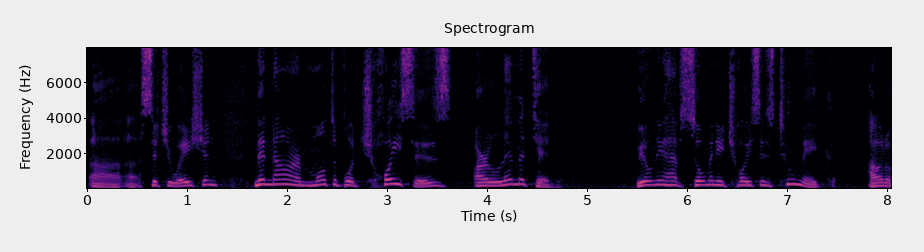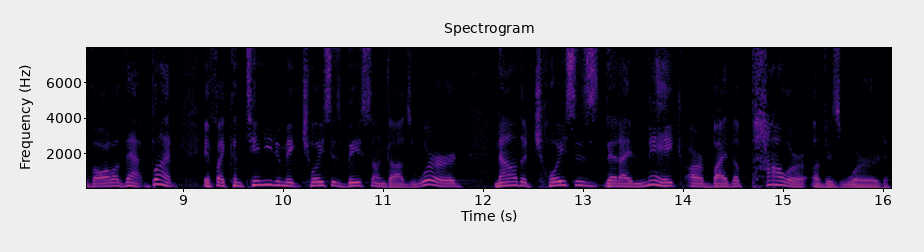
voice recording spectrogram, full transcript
uh, uh, situation, then now our multiple choices are limited. We only have so many choices to make out of all of that. But if I continue to make choices based on God's word, now the choices that I make are by the power of His word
